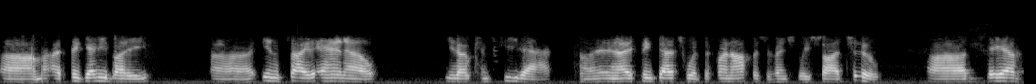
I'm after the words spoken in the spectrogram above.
Um, I think anybody uh, inside and out, you know, can see that, uh, and I think that's what the front office eventually saw too. Uh, they have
